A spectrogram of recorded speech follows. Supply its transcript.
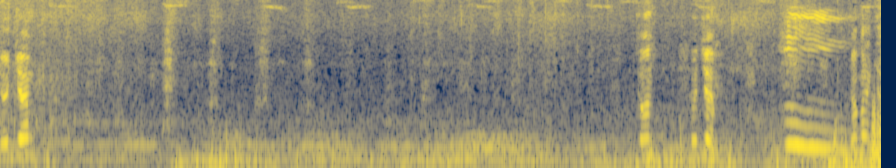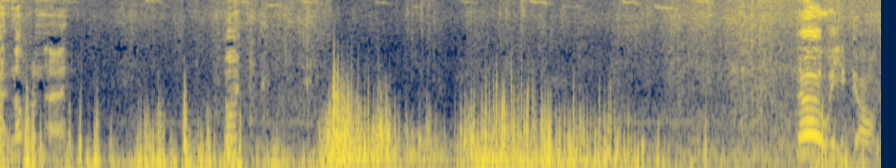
Good jump. Go on, good jump. Go back that not from there. Go on. No, where you going?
